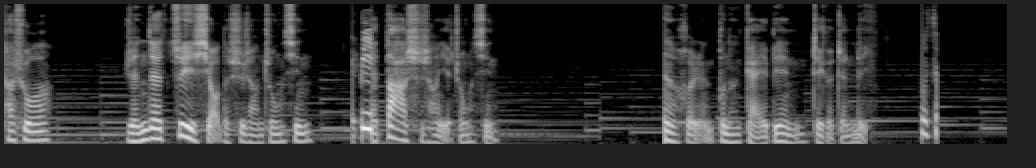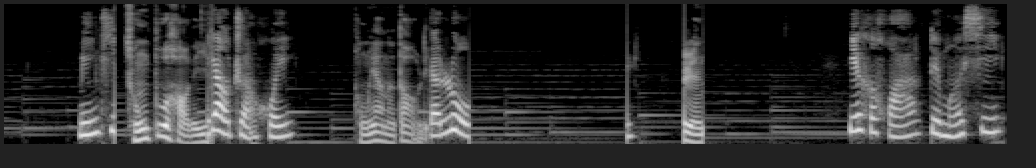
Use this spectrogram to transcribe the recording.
他说：“人在最小的事上忠心，在大事上也忠心。任何人不能改变这个真理。明天从不好的要转回同样的道理的路。”人。耶和华对摩西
